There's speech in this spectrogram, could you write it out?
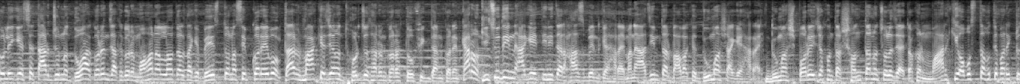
চলে গিয়েছে, তার জন্য দোয়া করেন যাতে করে মহান আল্লাহ তালা তাকে বেস্ত নসিব করে এবং তার মাকে যেন ধৈর্য ধারণ করার তৌফিক দান করেন। কারণ কিছুদিন আগে তিনি তার হাজবেন্ডকে হারায় মানে আজিম তার বাবাকে দু মাস আগে হারায়। দু মাস পরেই যখন তার সন্তানও চলে যায়, তখন মার কি অবস্থা হতে পারে একটু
